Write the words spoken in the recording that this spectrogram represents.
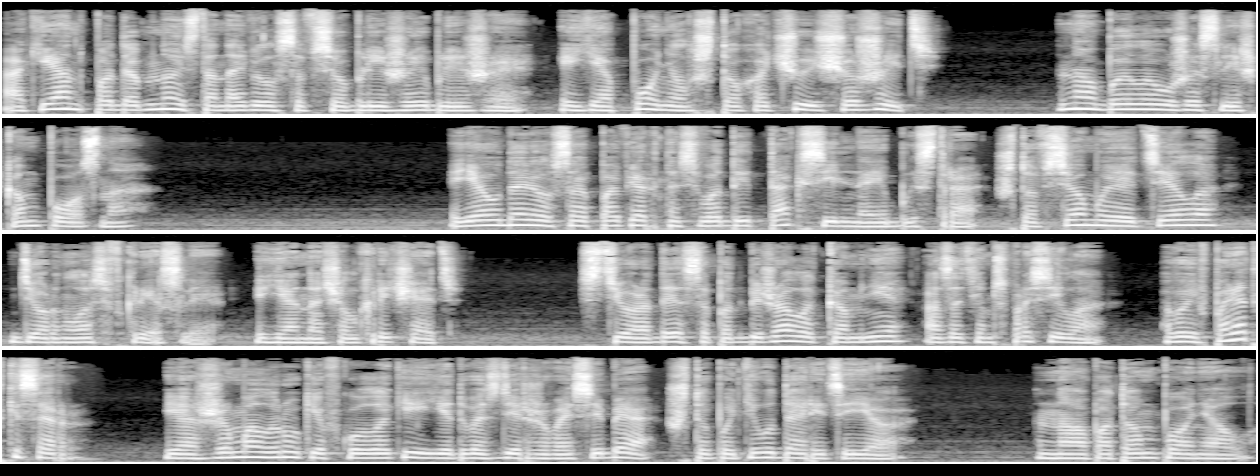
Океан подо мной становился все ближе и ближе, и я понял, что хочу еще жить. Но было уже слишком поздно. Я ударился о поверхность воды так сильно и быстро, что все мое тело дернулось в кресле, и я начал кричать. Стюардесса подбежала ко мне, а затем спросила «Вы в порядке, сэр?» Я сжимал руки в кулаки, едва сдерживая себя, чтобы не ударить ее. Но потом понял.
